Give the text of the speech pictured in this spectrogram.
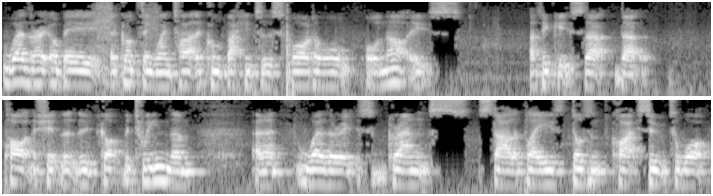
whether it'll be a good thing when Tyler comes back into the squad or or not, it's I think it's that that partnership that they've got between them, and uh, whether it's Grant's style of plays doesn't quite suit to what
